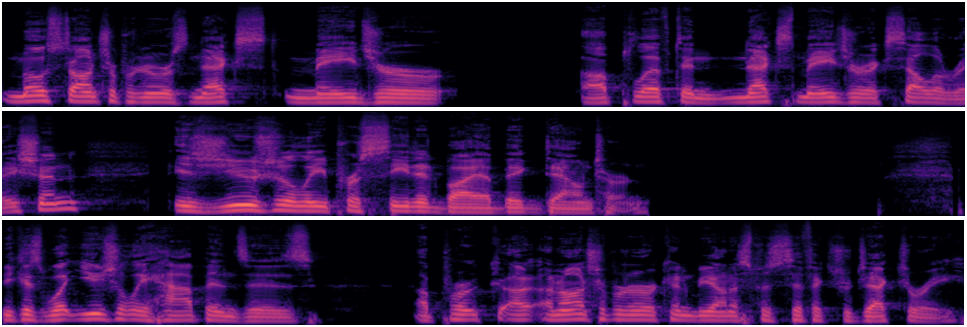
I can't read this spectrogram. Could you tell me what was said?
most entrepreneurs' next major uplift and next major acceleration is usually preceded by a big downturn. Because what usually happens is a per, an entrepreneur can be on a specific trajectory.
